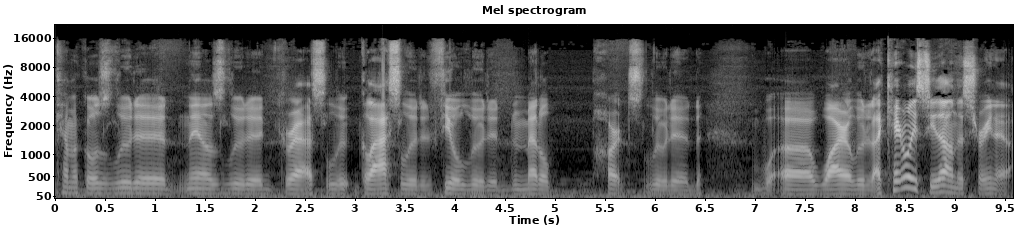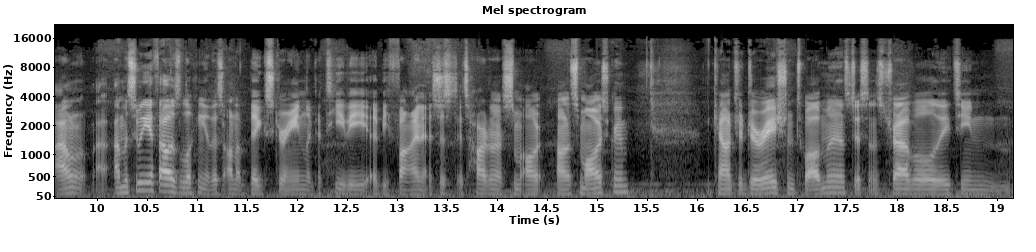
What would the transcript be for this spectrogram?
chemicals looted, nails looted, grass loo- glass looted, fuel looted, metal parts looted, uh, wire looted. I can't really see that on the screen. I I don't. I'm assuming if I was looking at this on a big screen like a TV, it'd be fine. It's just it's hard on a small on a smaller screen. Encounter duration 12 minutes, distance traveled 18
